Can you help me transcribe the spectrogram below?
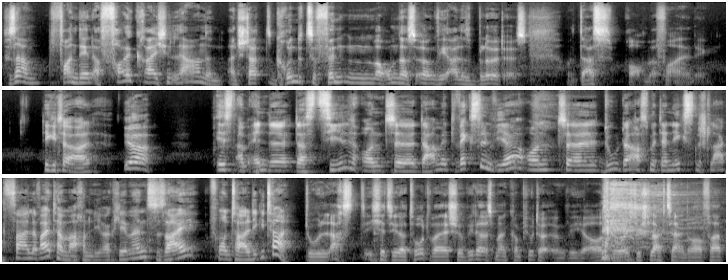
Zusammen von den Erfolgreichen lernen, anstatt Gründe zu finden, warum das irgendwie alles blöd ist. Und das brauchen wir vor allen Dingen. Digital. Ja, ist am Ende das Ziel und äh, damit wechseln wir und äh, du darfst mit der nächsten Schlagzeile weitermachen, lieber Clemens. Sei frontal digital. Du lachst ich jetzt wieder tot, weil schon wieder ist mein Computer irgendwie hier aus, wo ich die Schlagzeilen drauf habe.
